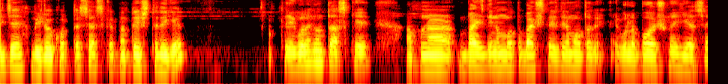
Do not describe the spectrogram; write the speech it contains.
এই যে ভিডিও করতেছে আজকে আপনার তেইশ তারিখে। তো এগুলো কিন্তু আজকে আপনার বাইশ দিনের মতো, বাইশ তেইশ দিনের মতো এগুলো বয়স হয়ে গিয়েছে।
